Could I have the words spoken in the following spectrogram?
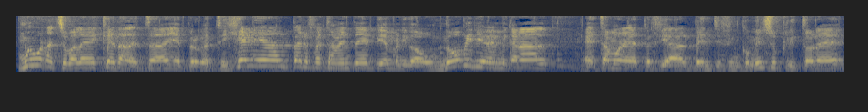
Muy buenas chavales, ¿qué tal estáis? Espero que estéis genial, perfectamente, bienvenido a un nuevo vídeo en mi canal. Estamos en el especial 25.000 suscriptores.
